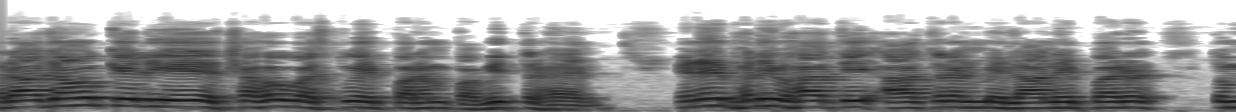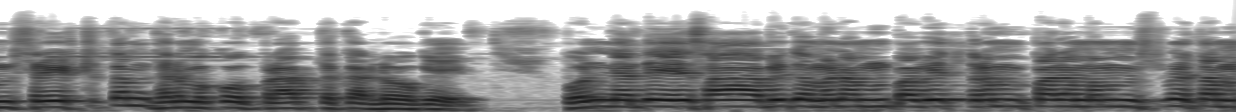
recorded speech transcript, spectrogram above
राजाओं के लिए छह वस्तुएँ परम पवित्र हैं। इन्हें भली भांति आचरण में लाने पर तुम श्रेष्ठतम धर्म को प्राप्त कर लोगे। पुण्य देशाभिगमनम पवित्रम परम स्मृतम।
